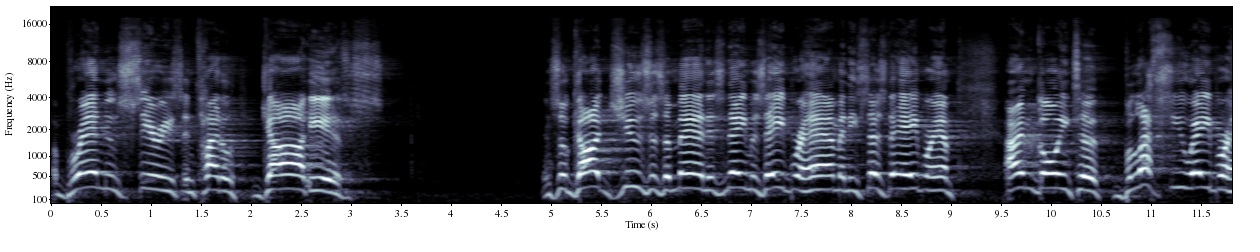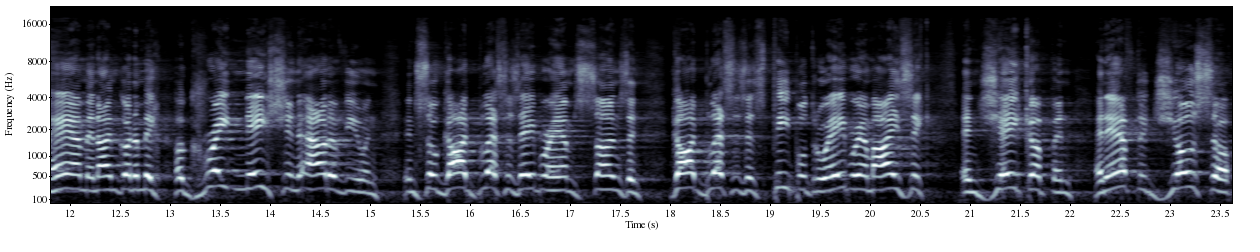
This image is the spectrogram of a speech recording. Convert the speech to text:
a brand new series entitled God Is. And so God chooses a man, his name is Abraham, and he says to Abraham, I'm going to bless you, Abraham, and I'm going to make a great nation out of you. And, and so God blesses Abraham's sons, and God blesses his people through Abraham, Isaac, and Jacob. And, and after Joseph,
